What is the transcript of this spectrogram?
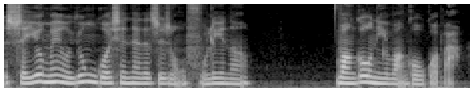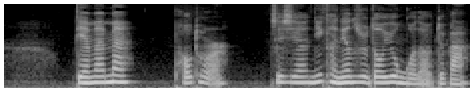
谁又没有用过现在的这种福利呢？网购你网购过吧？点外卖、跑腿儿。这些你肯定是都用过的，对吧？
